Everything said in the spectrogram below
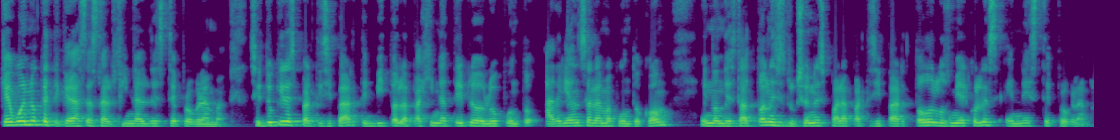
Qué bueno que te quedaste hasta el final de este programa. Si tú quieres participar, te invito a la página www.adriansalama.com, en donde están todas las instrucciones para participar todos los miércoles en este programa.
